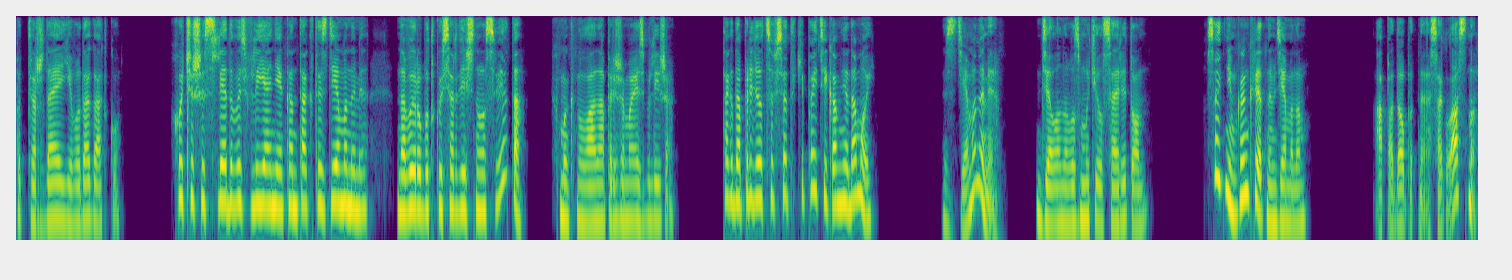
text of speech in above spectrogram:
подтверждая его догадку. «Хочешь исследовать влияние контакта с демонами на выработку сердечного света?» — хмыкнула она, прижимаясь ближе. «Тогда придется все-таки пойти ко мне домой». «С демонами?» — деланно возмутился Аритон. С одним конкретным демоном. А подопытная согласна?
